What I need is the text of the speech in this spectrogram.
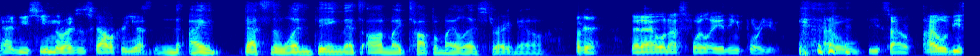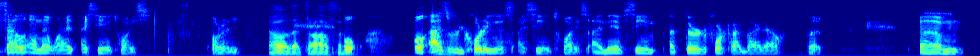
have you seen the Rise of Skywalker yet? I that's the one thing that's on my top of my list right now. Okay, then I will not spoil anything for you. I will be silent. I will be silent on that one. I, I seen it twice already. Oh, that's awesome. Well, well, as of recording this, I seen it twice. I may have seen a third or fourth time by now, but um,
